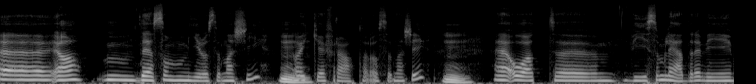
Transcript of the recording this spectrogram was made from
uh, ja, mm, det som gir oss energi, Mm. og ikke fratar oss energi. Mm. Uh, og at uh, vi som ledere, vi,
